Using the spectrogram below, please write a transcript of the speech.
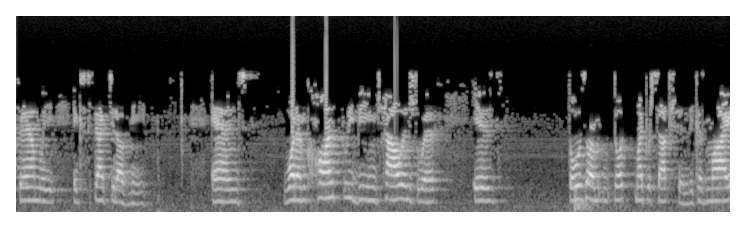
family expected of me. And what I'm constantly being challenged with is those are my perception because my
